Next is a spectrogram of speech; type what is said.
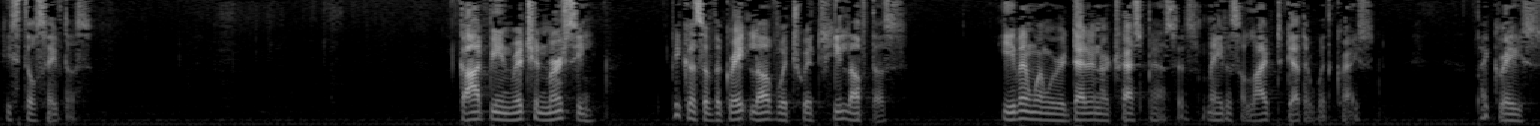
He still saved us. God being rich in mercy because of the great love with which He loved us, even when we were dead in our trespasses, made us alive together with Christ. By grace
